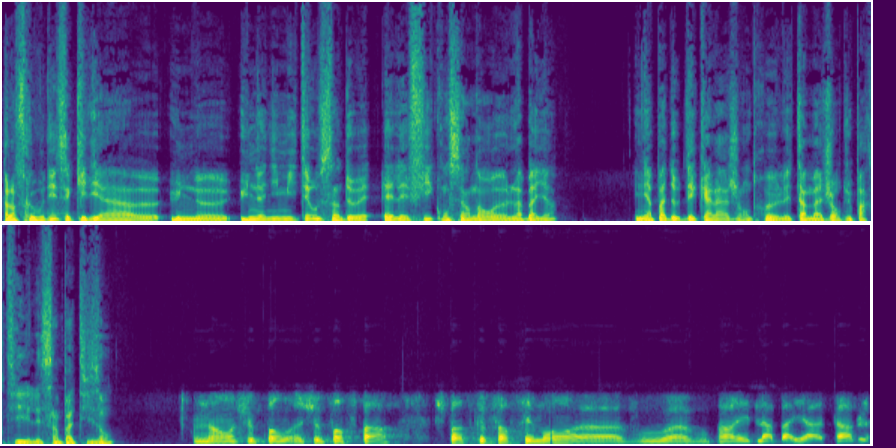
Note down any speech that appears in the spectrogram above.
Alors ce que vous dites, c'est qu'il y a euh, une unanimité au sein de LFI concernant euh, la baya? Il n'y a pas de décalage entre l'état-major du parti et les sympathisants? Non, je pense, je pense pas. Je pense que forcément, euh, vous, vous parlez de la baya à table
